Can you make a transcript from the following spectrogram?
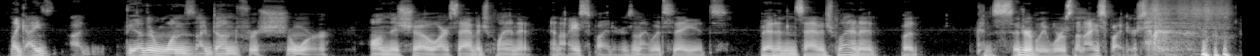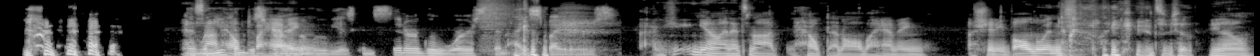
Like I, I, the other ones I've done for sure on this show are Savage Planet and Ice Spiders, and I would say it's better than Savage Planet, but considerably worse than Ice Spiders. and it's when not you can helped by describe having a movie as considerably worse than Ice Spiders. you know, and it's not helped at all by having a shitty Baldwin. like it's just you know,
